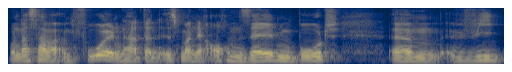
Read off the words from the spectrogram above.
und das aber empfohlen hat, dann ist man ja auch im selben Boot ähm, wie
